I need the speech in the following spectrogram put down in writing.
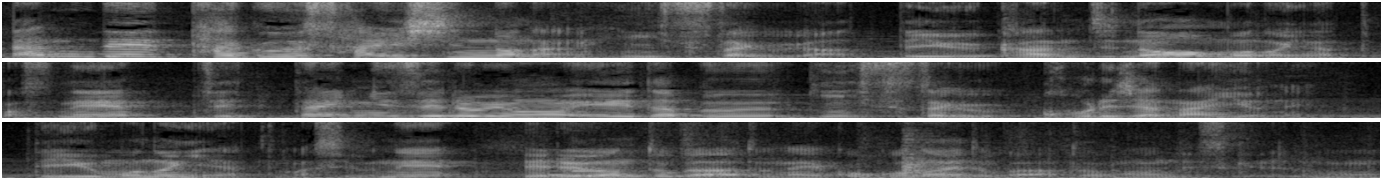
なんでタグ最新のなん品質タグがっていう感じのものになってますね。絶対に 04AW 品質タグこれじゃないよね。っていうものになってますよね。04とかだとねここの絵とかだと思うんですけれども。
